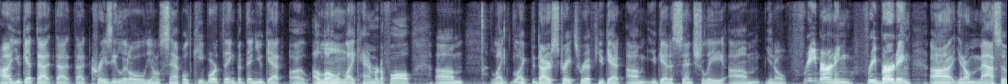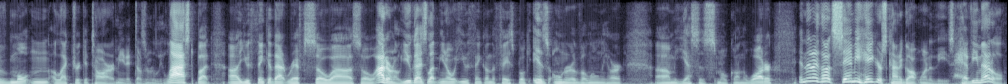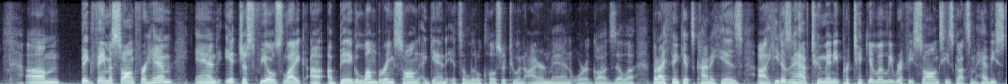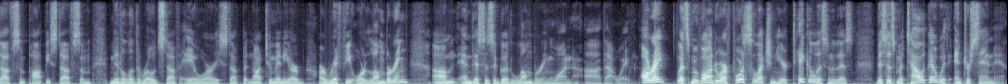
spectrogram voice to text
uh, you get that that that crazy little you know sampled keyboard thing, but then you get uh, alone like Hammer to Fall. Um, like like the Dire Straits riff, you get um, you get essentially um, you know free burning, free birding, uh, you know massive molten electric guitar. I mean, it doesn't really last, but uh, you think of that riff. So uh, so I don't know. You guys let me know what you think on the Facebook. Is owner of a lonely heart. Um, yes, is smoke on the water. And then I thought Sammy Hagar's kind of got one of these heavy metal. Um, big famous song for him and it just feels like a, a, big lumbering song. Again it's a little closer to an iron man or a godzilla but i think it's kind of his. Uh, he doesn't have too many particularly riffy songs. He's got some heavy stuff some poppy stuff some middle of the road stuff aori stuff but not too many are, are riffy or lumbering. Um, and this is a good lumbering one uh, that way. All right let's move on to our fourth selection here. Take a listen to this. This is metallica with enter sandman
